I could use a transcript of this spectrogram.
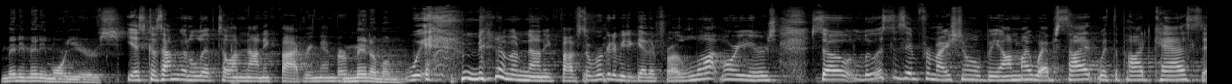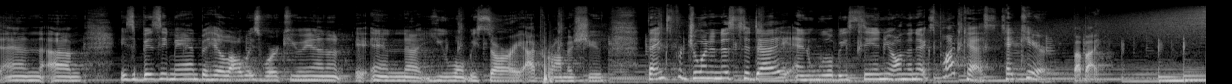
many, many more years. Yes, because I'm going to live till I'm 95, remember? Minimum. We, minimum 95. So we're going to be together for a lot more years. So Luis's information will be on my website with the podcast. And um, he's a busy man, but he'll always work you in, and uh, you won't be sorry. I promise you. Thanks for joining us today, and we'll be seeing you on the next podcast. Take care. Bye bye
